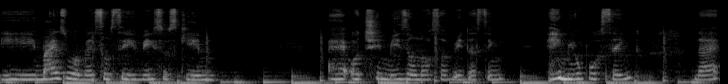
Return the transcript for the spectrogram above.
e mais uma vez são serviços que é, otimizam nossa vida assim em mil por cento, né?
